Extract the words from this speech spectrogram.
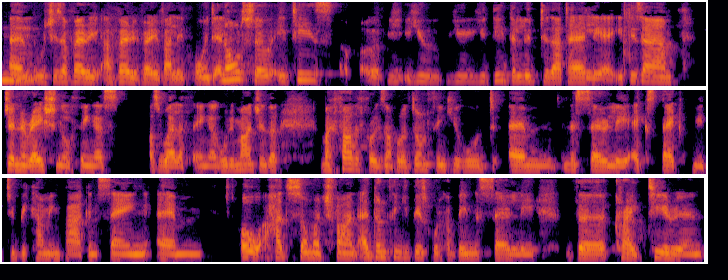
Mm-hmm. Um, which is a very a very very valid point. point and also it is uh, you you you did allude to that earlier it is a generational thing as as well a thing i would imagine that my father for example i don't think he would um, necessarily expect me to be coming back and saying um, oh, I had so much fun. I don't think this would have been necessarily the criterion,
